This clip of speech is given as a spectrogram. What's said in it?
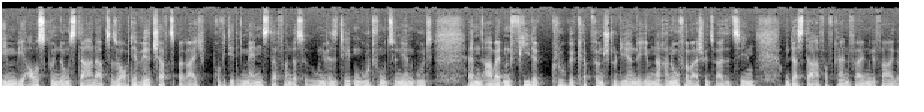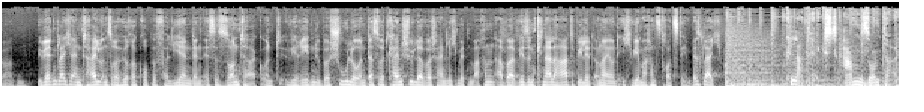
Themen wie Ausgründung, Startups, also auch der Wirtschaftsbereich profitiert immens davon, dass Universitäten gut funktionieren, gut ähm, arbeiten und viele kluge Köpfe und Studierende eben nach Hannover beispielsweise ziehen. Und das darf auf keinen Fall in Gefahr geraten. Wir werden gleich einen Teil unserer Hörergruppe verlieren, denn es ist Sonntag und wir reden über Schule und das wird kein Schüler wahrscheinlich mitmachen. Aber wir sind knallhart, Billet Onay und ich, wir machen es trotzdem. Bis gleich. Klartext am Sonntag.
